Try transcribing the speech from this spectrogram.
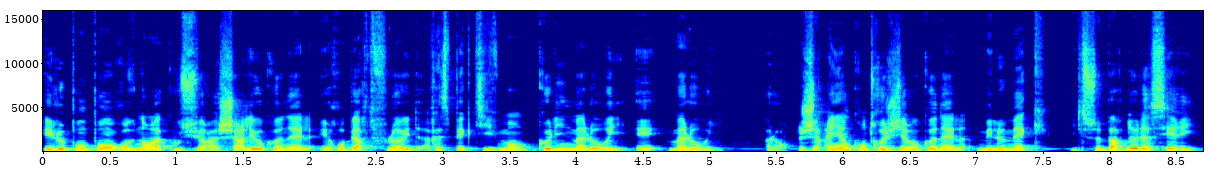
Et le pompon en revenant à coup sûr à Charlie O'Connell et Robert Floyd, respectivement Colin Mallory et Mallory. Alors, j'ai rien contre Jerry O'Connell, mais le mec, il se barre de la série,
